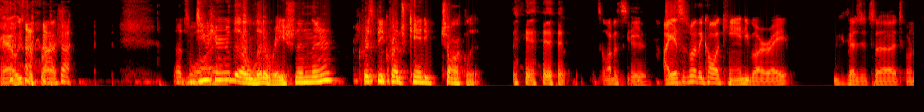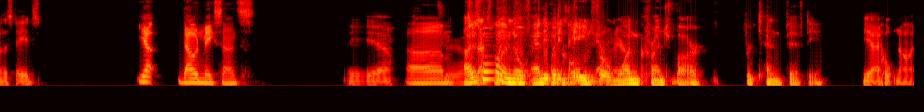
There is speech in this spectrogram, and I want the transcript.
Yeah, at least they're fresh. That's Do you hear the alliteration in there? Crispy Crunch candy chocolate. It's a lot of C. Good. I guess that's why they call it candy bar, right? Because it's uh it's one of the states. Yeah, that would make sense. Yeah. Um, True. I just that's want to know if anybody paid for one Crunch bar for ten fifty. Yeah, I hope not.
